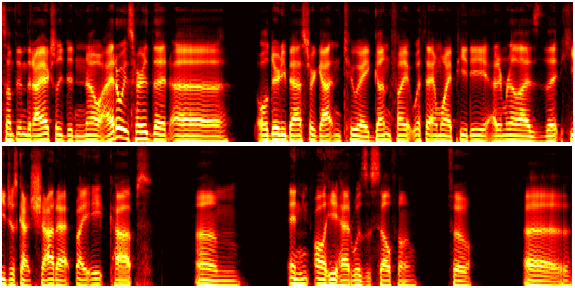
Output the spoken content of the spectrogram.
something that I actually didn't know. I had always heard that uh Ol' Dirty Bastard got into a gunfight with the NYPD. I didn't realize that he just got shot at by eight cops. Um, and all he had was a cell phone. So, uh,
